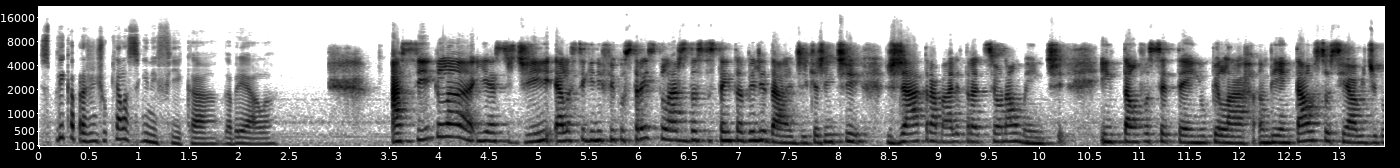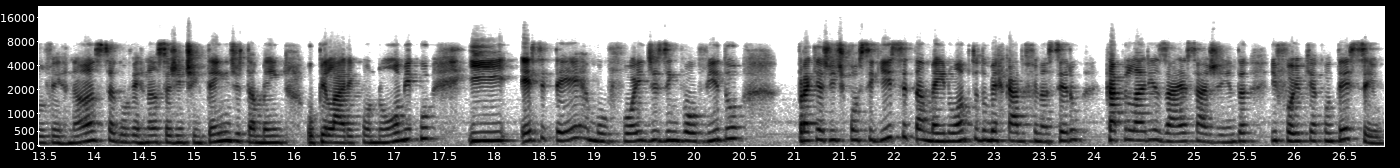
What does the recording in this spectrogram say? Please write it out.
Explica para a gente o que ela significa, Gabriela. A sigla ESG, ela significa os três pilares da sustentabilidade, que a gente já trabalha tradicionalmente. Então, você tem o pilar ambiental, social e de governança. Governança, a gente entende também o pilar econômico. E esse termo foi desenvolvido para que a gente conseguisse também, no âmbito do mercado financeiro, capilarizar essa agenda, e foi o que aconteceu.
